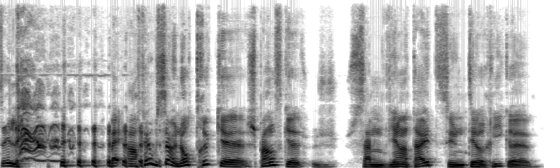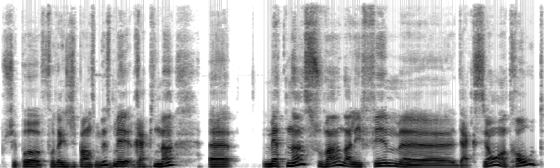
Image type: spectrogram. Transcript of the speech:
ben, en fait, aussi, un autre truc que je pense que ça me vient en tête, c'est une théorie que, je sais pas, faudrait que j'y pense plus, mhm. mais rapidement, euh, maintenant, souvent, dans les films euh, d'action, entre autres,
